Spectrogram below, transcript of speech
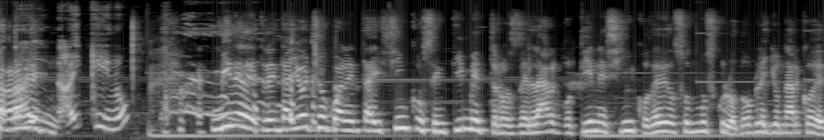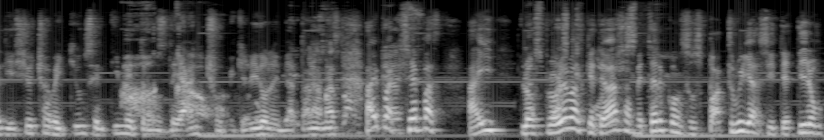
ya grande. Nike, ¿no? Mide de 38 a 45 centímetros de largo, tiene 5 dedos, un músculo doble y un arco de 18 a 21 centímetros de ancho, mi querido Leviatán. Nada más, ay, para que sepas, ahí los problemas que te vas a meter con sus patrullas y te tira un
